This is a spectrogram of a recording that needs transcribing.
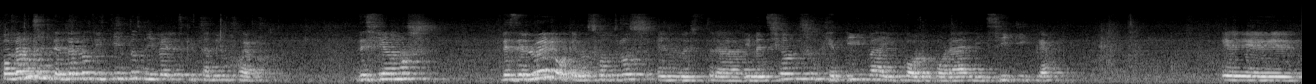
podamos entender los distintos niveles que están en juego. Decíamos, desde luego que nosotros en nuestra dimensión subjetiva y corporal y psíquica eh,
